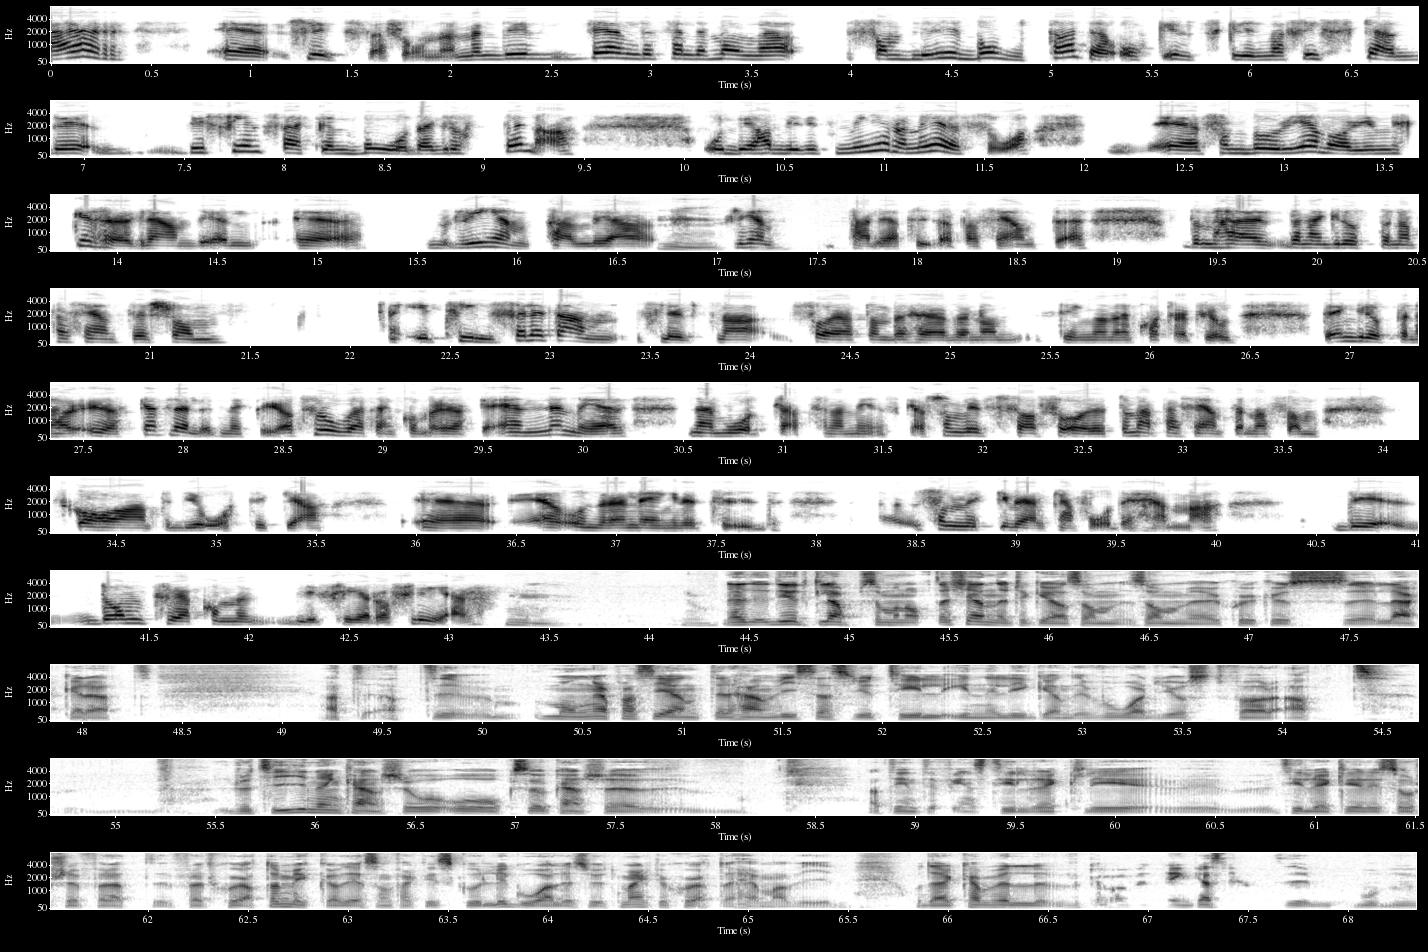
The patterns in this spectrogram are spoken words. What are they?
är eh, slutstationen men det är väldigt, väldigt många som blir botade och utskrivna friska. Det, det finns verkligen båda grupperna. Och det har blivit mer och mer så. Eh, från början var det mycket högre andel eh, ren pallia, mm. rent palliativa patienter. De här, den här gruppen av patienter som är tillfälligt anslutna för att de behöver någonting under en kortare period. Den gruppen har ökat väldigt mycket. Jag tror att den kommer öka ännu mer när vårdplatserna minskar. Som vi sa förut, de här patienterna som ska ha antibiotika eh, under en längre tid, eh, som mycket väl kan få det hemma. Det, de tror jag kommer bli fler och fler. Mm. Det är ett glapp som man ofta känner tycker jag som, som sjukhusläkare att, att, att eh, många patienter hänvisas ju till inneliggande vård just för att rutinen kanske och, och också kanske att det inte finns tillräcklig, eh, tillräckliga resurser för att, för att sköta mycket av det som faktiskt skulle gå alldeles utmärkt att sköta hemma vid. Och där kan, väl, kan man väl tänka sig att eh,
